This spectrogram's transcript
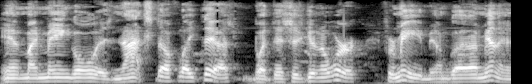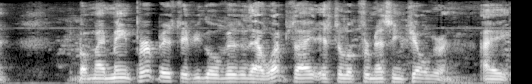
and my main goal is not stuff like this, but this is going to work for me. I'm glad I'm in it. But my main purpose, if you go visit that website, is to look for missing children. I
